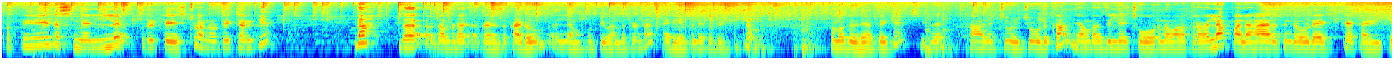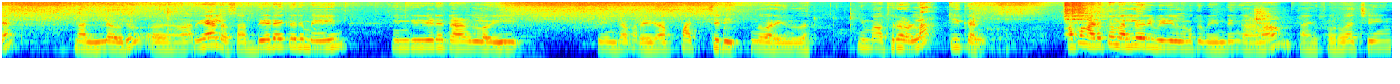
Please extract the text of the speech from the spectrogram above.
പ്രത്യേക സ്മെല്ല് ഒരു ടേസ്റ്റുമാണ് കേട്ടോ ഈ കറിക്ക്. ഇതാ ഇതാ നമ്മുടെ കടവും എല്ലാം പൊട്ടി വന്നിട്ടുണ്ട്. കരിയേപ്പില കൂടി ഇട്ടിട്ട് നമുക്ക് ഇതിനകത്തേക്ക് ഇത് താളിച്ചൊഴിച്ചു കൊടുക്കാം. ഞാൻ പറഞ്ഞില്ലേ ചോറിന് മാത്രമല്ല പലഹാരത്തിന്റെ കൂടെയൊക്കെ കഴിക്കാൻ നല്ലൊരു അറിയാലോ സദ്യയുടെയൊക്കെ ഒരു മെയിൻ ഇൻഗ്രീഡിയന്റ് ആണല്ലോ ഈ എന്താ പറയുക പച്ചടി എന്ന് പറയുന്നത്. ഈ മധുരമുള്ള ഈ കറി. അപ്പോൾ അടുത്ത നല്ലൊരു വീഡിയോയിൽ നമുക്ക് വീണ്ടും കാണാം. താങ്ക്സ് ഫോർ വാച്ചിങ്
